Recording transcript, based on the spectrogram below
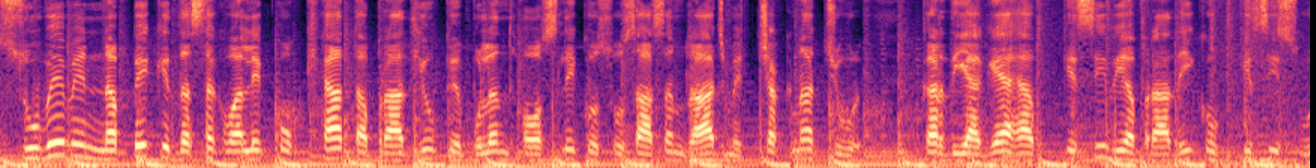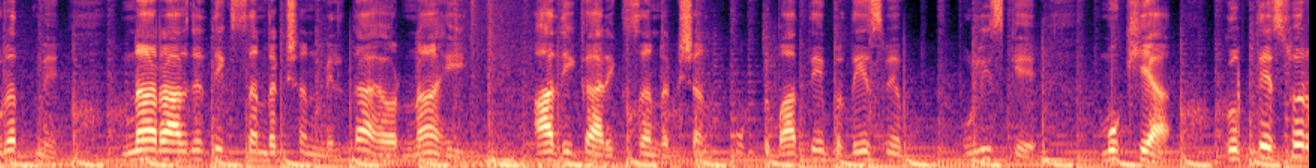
सूबे में नब्बे के दशक वाले कुख्यात अपराधियों के बुलंद हौसले को सुशासन राज में चकनाचूर कर दिया गया है। अब किसी भी अपराधी को किसी सूरत में न राजनीतिक संरक्षण मिलता है और न ही आधिकारिक संरक्षण। उक्त बातें प्रदेश में पुलिस के मुखिया गुप्तेश्वर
